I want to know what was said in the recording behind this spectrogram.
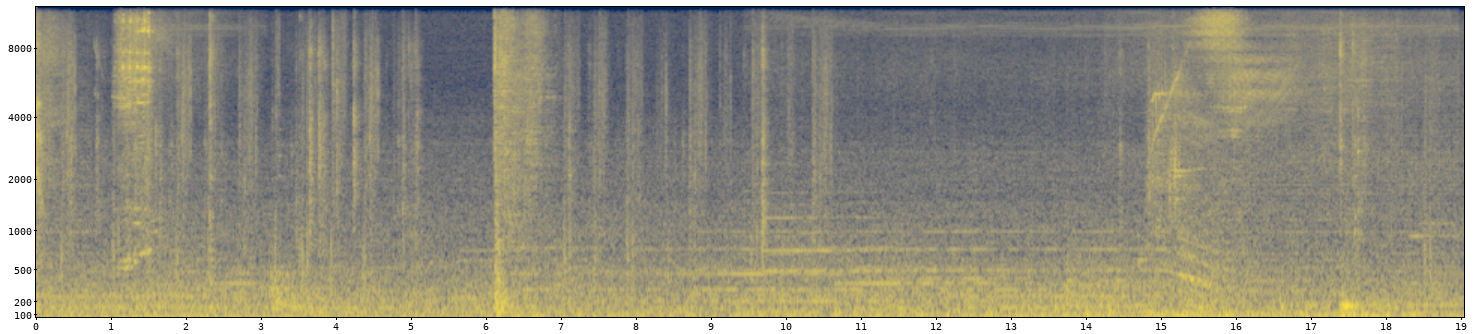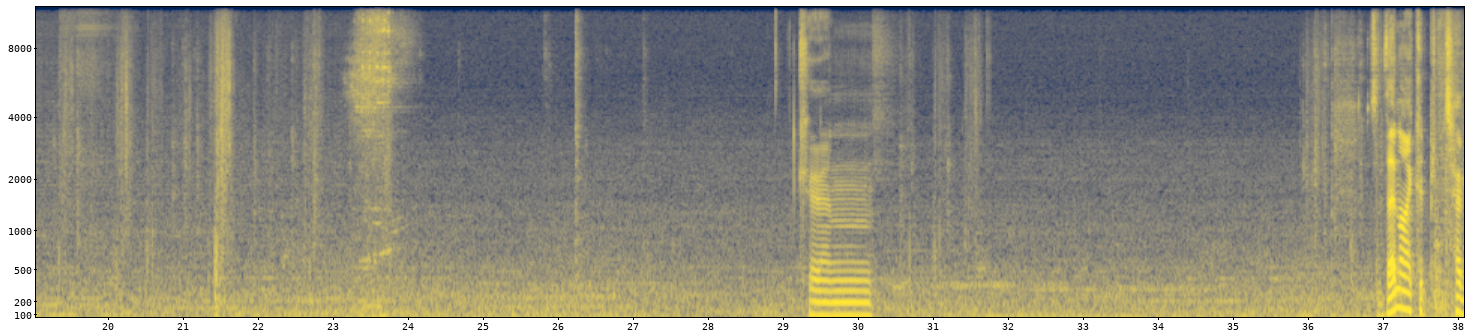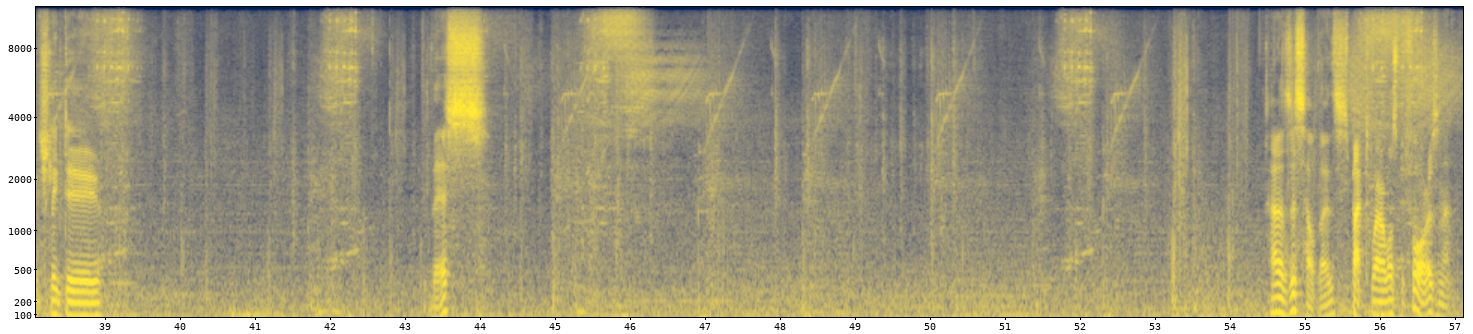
can... Then I could potentially do... This. How does this help though? This is back to where I was before, isn't it?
